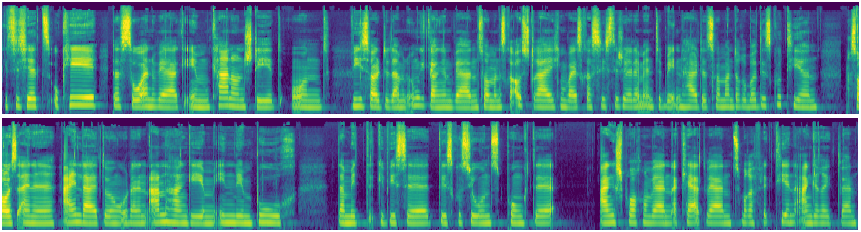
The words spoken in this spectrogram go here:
ist es jetzt okay, dass so ein Werk im Kanon steht und wie sollte damit umgegangen werden? Soll man es rausstreichen, weil es rassistische Elemente beinhaltet? Soll man darüber diskutieren? Soll es eine Einleitung oder einen Anhang geben in dem Buch, damit gewisse Diskussionspunkte angesprochen werden, erklärt werden, zum Reflektieren angeregt werden?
